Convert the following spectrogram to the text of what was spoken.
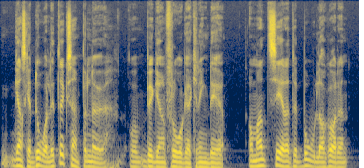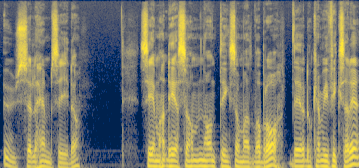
ganska dåligt exempel nu och bygga en fråga kring det. Om man ser att ett bolag har en usel hemsida, ser man det som någonting som att vara bra, det, då kan vi fixa det?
